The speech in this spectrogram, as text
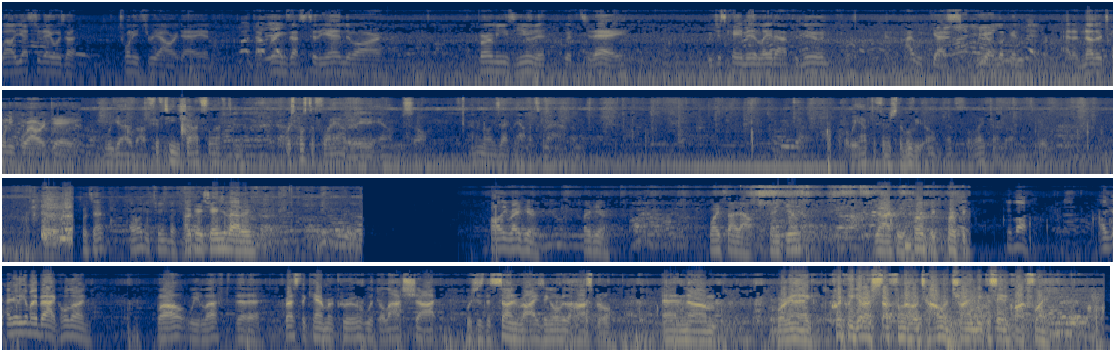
Well, yesterday was a 23 hour day, and that brings us to the end of our Burmese unit with today. We just came in late afternoon, and I would guess we are looking at another 24 hour day. We got about 15 shots left, and we're supposed to fly out at 8 a.m., so I don't know exactly how that's going to happen. But we have to finish the movie. Oh, that's the light turned on. That's good. What's that? I want to change the Okay, change the battery. Polly, right here. Right here. White side out. Thank you. Exactly. Perfect. Perfect. Good luck. I, I gotta get my bag. Hold on. Well, we left the rest of the camera crew with the last shot, which is the sun rising over the hospital. And um, we're gonna quickly get our stuff from the hotel and try and make this 8 o'clock flight.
